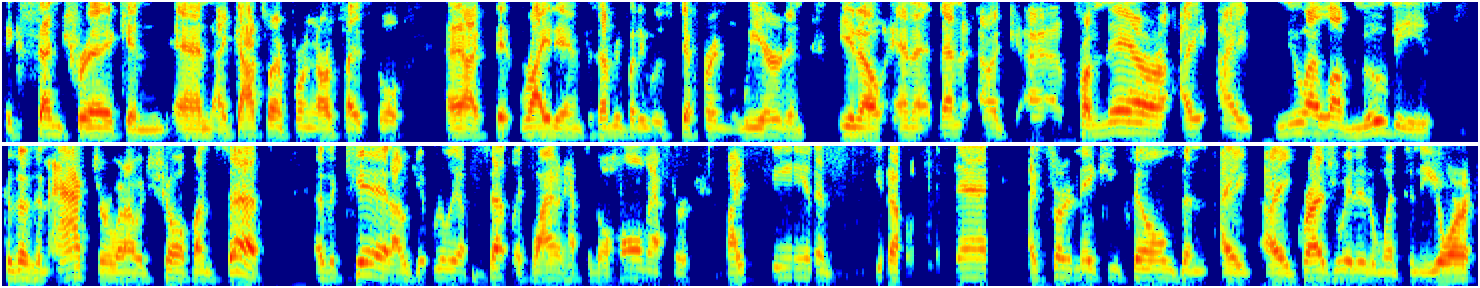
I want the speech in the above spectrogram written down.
eccentric, and and I got to my Performing Arts High School, and I fit right in because everybody was different, and weird, and you know. And then uh, from there, I I knew I loved movies because as an actor, when I would show up on sets as a kid, I would get really upset, like why I would have to go home after my scene, and you know. And then I started making films, and I I graduated and went to New York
